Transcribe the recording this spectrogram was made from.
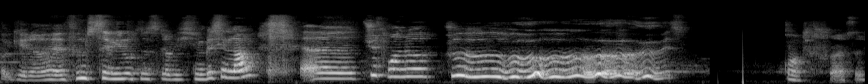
Okay, da 15 Minuten ist, glaube ich, ein bisschen lang. Äh, tschüss, Freunde. Tschüss. Oh, scheiße.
